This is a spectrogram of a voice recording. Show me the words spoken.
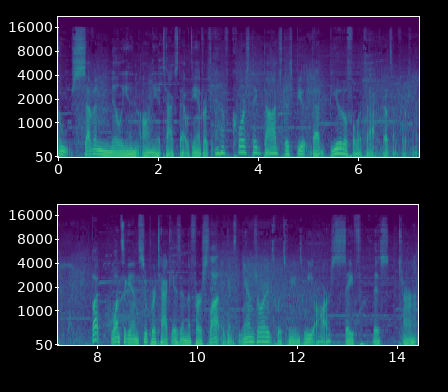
Ooh, 7 million on the attack stat with the androids. And of course they dodged this be that beautiful attack. That's unfortunate. But once again, super attack is in the first slot against the androids, which means we are safe this turn.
